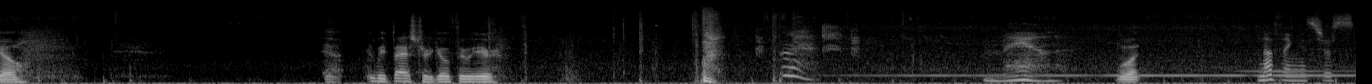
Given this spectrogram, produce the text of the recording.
go. Yeah, it'll be faster to go through here. Man. What? Nothing, it's just.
